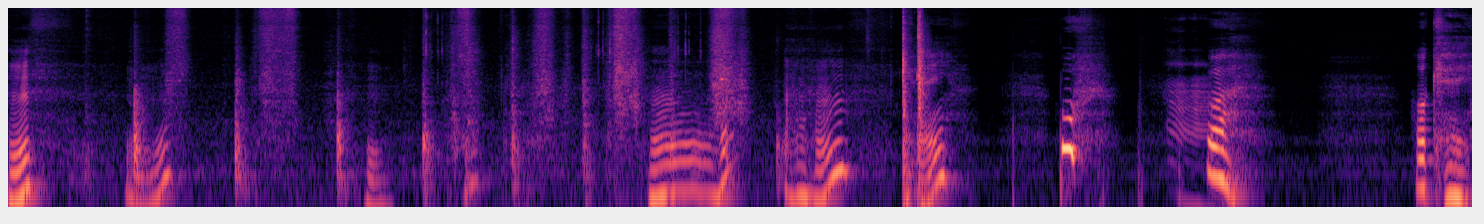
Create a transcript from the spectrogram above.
Hmm? Mm -hmm. Mm -hmm. Mm -hmm. Okay. Oh. Okay.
